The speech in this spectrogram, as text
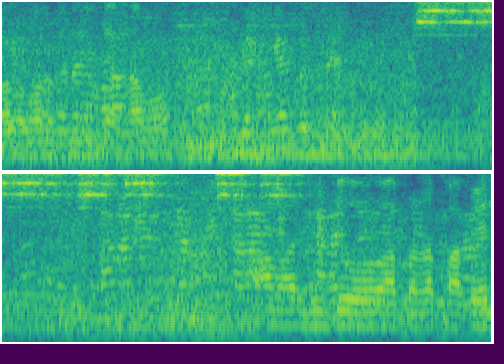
ভালো ভালো জিনিস দেখাবো। আমার ভিডিও আপনারা পাবেন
